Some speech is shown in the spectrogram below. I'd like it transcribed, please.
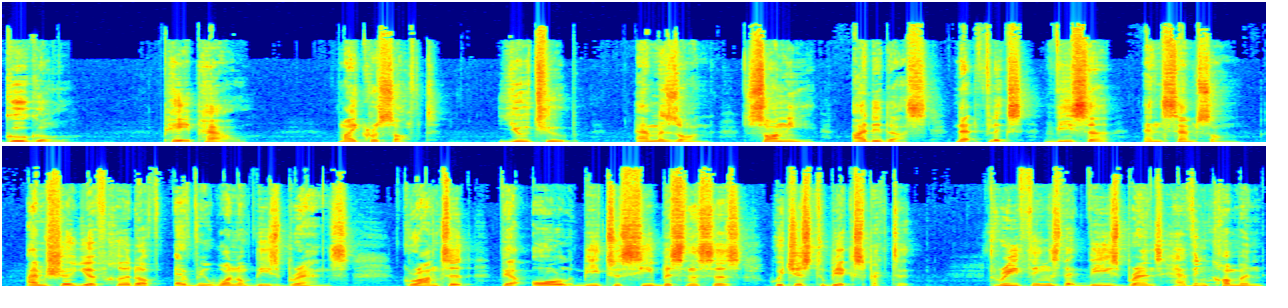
Google, PayPal, Microsoft, YouTube, Amazon, Sony, Adidas, Netflix, Visa, and Samsung. I'm sure you have heard of every one of these brands. Granted, they're all B2C businesses, which is to be expected. Three things that these brands have in common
